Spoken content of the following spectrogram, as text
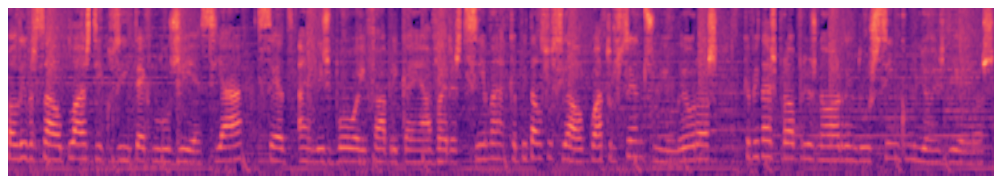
Poliversal Plásticos e Tecnologia SA, sede em Lisboa e fábrica em Aveiras de Cima, capital social 400 mil euros, capitais próprios na ordem dos 5 milhões de euros.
